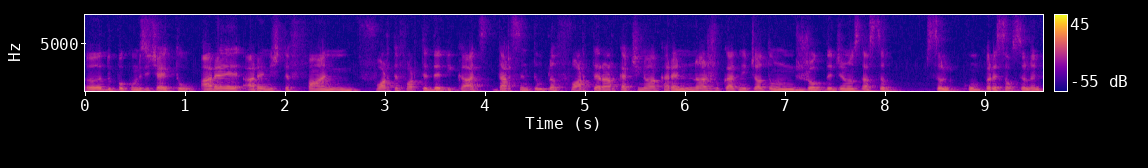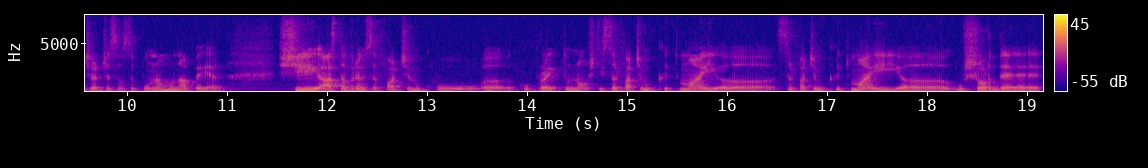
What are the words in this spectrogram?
Uh, după cum ziceai tu, are, are niște fani foarte, foarte dedicați, dar se întâmplă foarte rar ca cineva care nu a jucat niciodată un joc de genul ăsta să, să-l cumpere sau să-l încerce sau să pună mâna pe el. Și asta vrem să facem cu, uh, cu proiectul nou, știi? Să-l facem cât mai, uh, să-l facem cât mai uh, ușor de,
